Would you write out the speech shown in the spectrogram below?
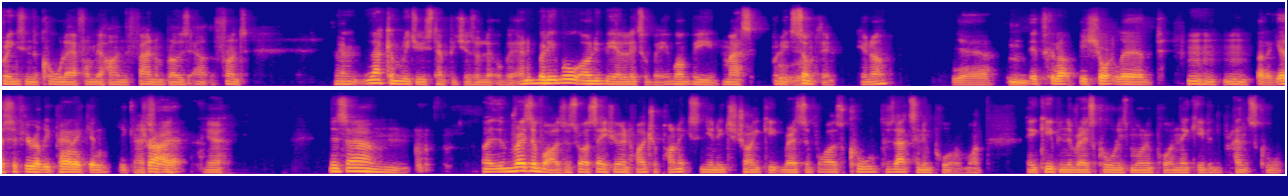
brings in the cool air from behind the fan and blows it out the front. And that can reduce temperatures a little bit, and but it will only be a little bit. It won't be massive, but it's Mhm. something, you know. Yeah, Mm. it's going to be short lived. hmm hmm But I guess if you're really panicking, you can That's try right. it. Yeah. There's um like the reservoirs as well. Say if you're in hydroponics and you need to try and keep reservoirs cool, because that's an important one. And keeping the res cool is more important than keeping the plants cool.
